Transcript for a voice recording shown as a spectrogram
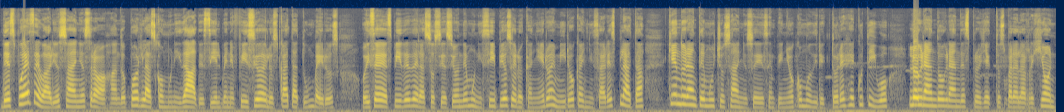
Después de varios años trabajando por las comunidades y el beneficio de los catatumberos, hoy se despide de la Asociación de Municipios El Ocañero Emiro Cañizares Plata, quien durante muchos años se desempeñó como director ejecutivo, logrando grandes proyectos para la región.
